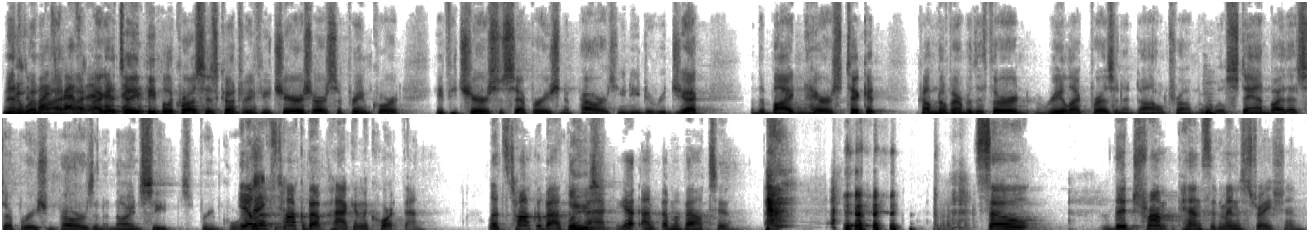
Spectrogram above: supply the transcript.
Men and Mr. women, Vice I, President, I, got to tell you, people across this country, if you cherish our Supreme Court, if you cherish the separation of powers, you need to reject the Biden Harris ticket. Come November the 3rd, reelect President Donald Trump, and we'll stand by that separation of powers in a nine seat Supreme Court. Yeah, let's talk about packing the court then. Let's talk about the Please. fact. Yeah, I'm, I'm about to. so, the Trump Pence administration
